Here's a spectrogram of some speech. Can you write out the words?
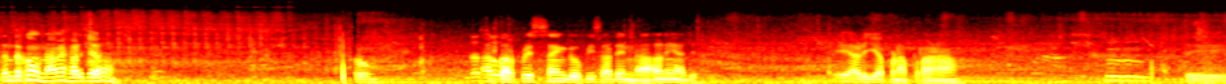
ਤੈਨੂੰ ਦਿਖਾਉਣਾ ਮੈਂ ਖੜ ਜਾ। ਆ ਗੁਰਪ੍ਰੀਤ ਸਿੰਘ ਗੋਪੀ ਸਾਡੇ ਨਾਲ ਨੇ ਅੱਜ। ਇਹ ਆੜੀ ਆਪਣਾ ਪੁਰਾਣਾ। ਤੇ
